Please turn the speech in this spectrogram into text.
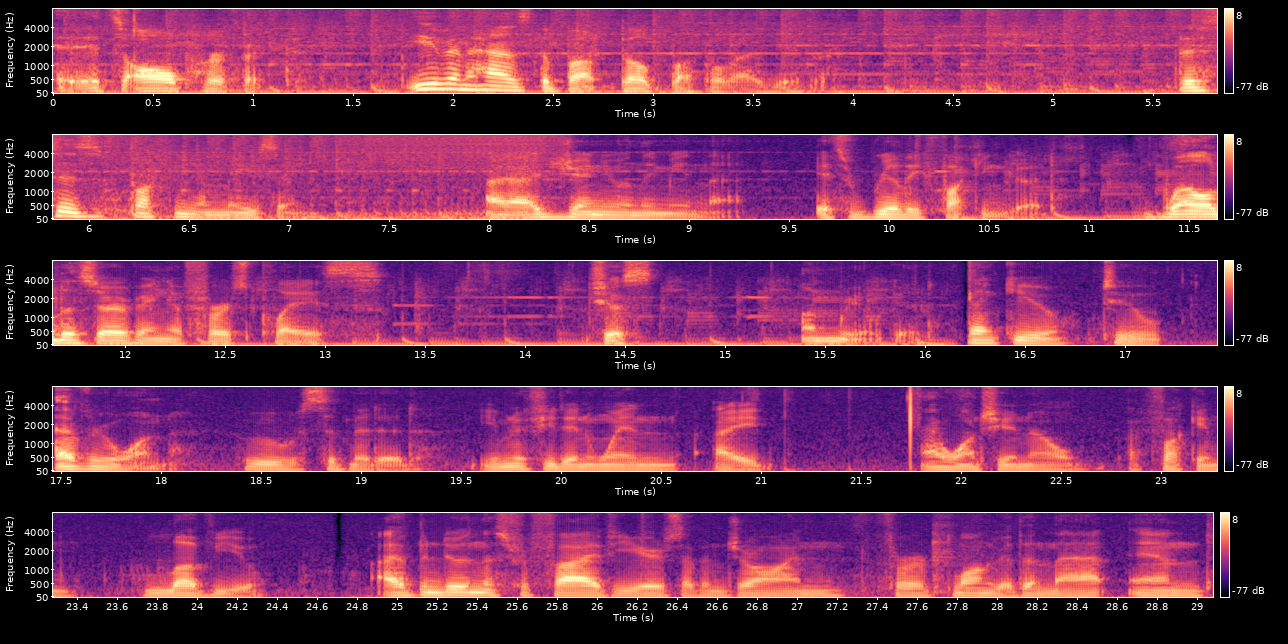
it's all perfect. Even has the belt buckle that I gave her. This is fucking amazing. I, I genuinely mean that. It's really fucking good. Well deserving of first place. Just unreal good. Thank you to everyone who submitted even if you didn't win, I I want you to know I fucking love you. I've been doing this for five years. I've been drawing for longer than that, and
